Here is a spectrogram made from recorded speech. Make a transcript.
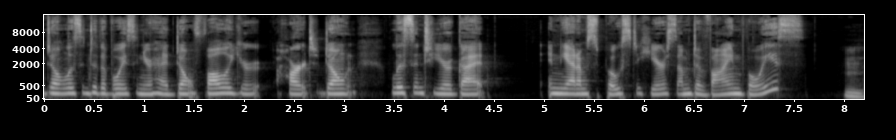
don't listen to the voice in your head. Don't follow your heart. Don't listen to your gut. And yet I'm supposed to hear some divine voice Hmm.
